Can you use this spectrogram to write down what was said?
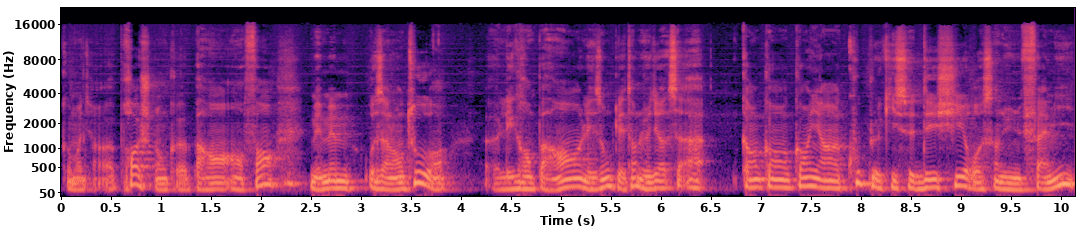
comment dire, euh, proche, donc parents, enfants, mais même aux alentours, les grands-parents, les oncles, les tantes, je veux dire, ça, quand il y a un couple qui se déchire au sein d'une famille,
